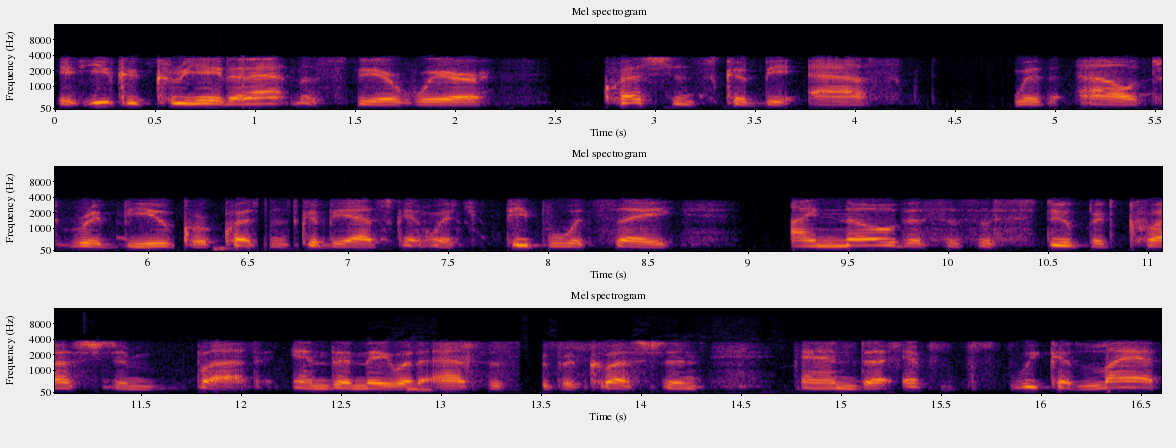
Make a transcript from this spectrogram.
if you could create an atmosphere where questions could be asked without rebuke, or questions could be asked in which people would say, "I know this is a stupid question, but," and then they would ask the stupid question, and uh, if we could laugh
